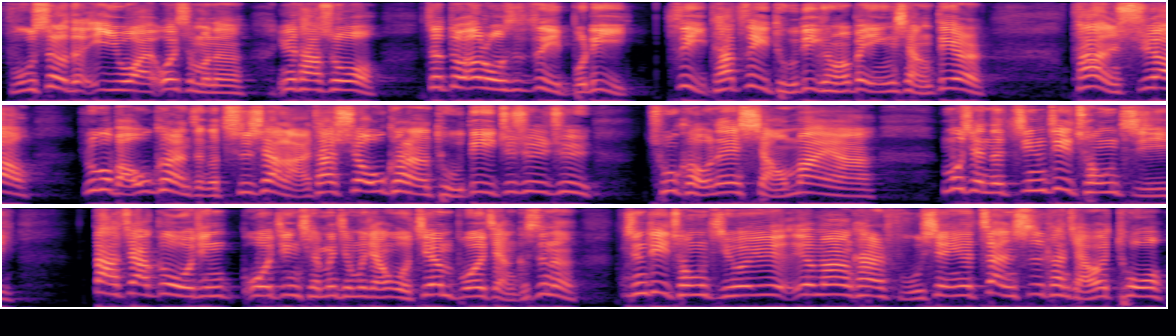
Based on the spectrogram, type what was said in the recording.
辐射的意外。为什么呢？因为他说这对俄罗斯自己不利，自己他自己土地可能会被影响。第二。他很需要，如果把乌克兰整个吃下来，他需要乌克兰的土地继续去出口那些小麦啊。目前的经济冲击，大架构我已经我已经前面节目讲，我今天不会讲。可是呢，经济冲击会越越慢慢开始浮现，因为战事看起来会拖，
